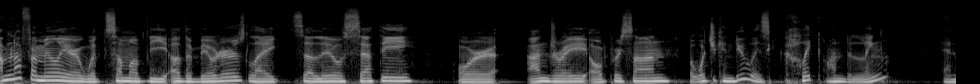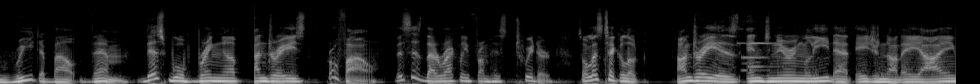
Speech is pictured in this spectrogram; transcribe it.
I'm not familiar with some of the other builders like Salil Sethi or Andrei Oprisan, but what you can do is click on the link and read about them. This will bring up Andrei's profile. This is directly from his Twitter. So let's take a look. Andrei is engineering lead at agent.ai,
